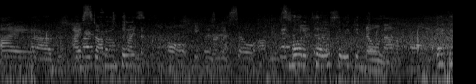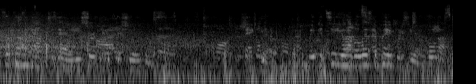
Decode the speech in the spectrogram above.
I, Um, I stopped microphone, trying please. to call because it was so obvious And to hold it close so we can know. amount of calling. Thank you for coming out today. We certainly appreciate this. to- Thank you. to We can see you have a list of papers here. Hold on. To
